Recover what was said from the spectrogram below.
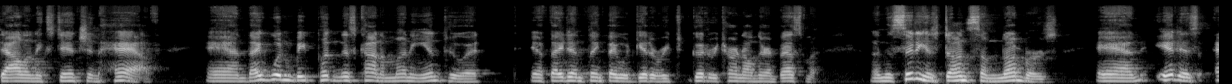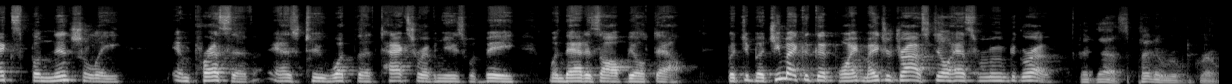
Dowlen Extension have. And they wouldn't be putting this kind of money into it if they didn't think they would get a re- good return on their investment. And the city has done some numbers, and it is exponentially impressive as to what the tax revenues would be when that is all built out. But you, but you make a good point. Major Drive still has some room to grow. It does, plenty of room to grow.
